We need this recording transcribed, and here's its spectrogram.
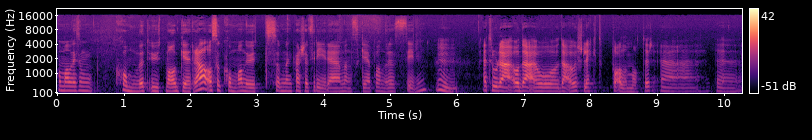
får man liksom kommet ut med algørra, og så kommer man ut som en kanskje friere menneske på andre siden. Mm. Jeg tror det er, Og det er, jo, det er jo slekt på alle måter. Eh, eh,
